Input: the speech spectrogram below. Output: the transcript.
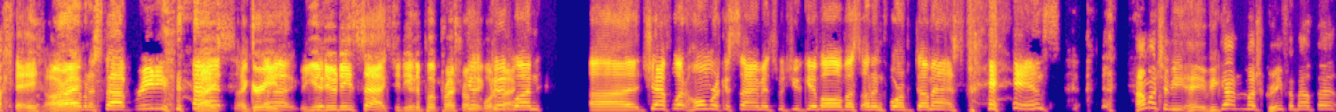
Okay, all All right, right. I'm going to stop reading. That. Nice, agreed. Uh, you good- do need sacks. You need to put pressure on the good, quarterback. good one. Uh, Jeff, what homework assignments would you give all of us uninformed dumbass fans? How much have you have you gotten much grief about that?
